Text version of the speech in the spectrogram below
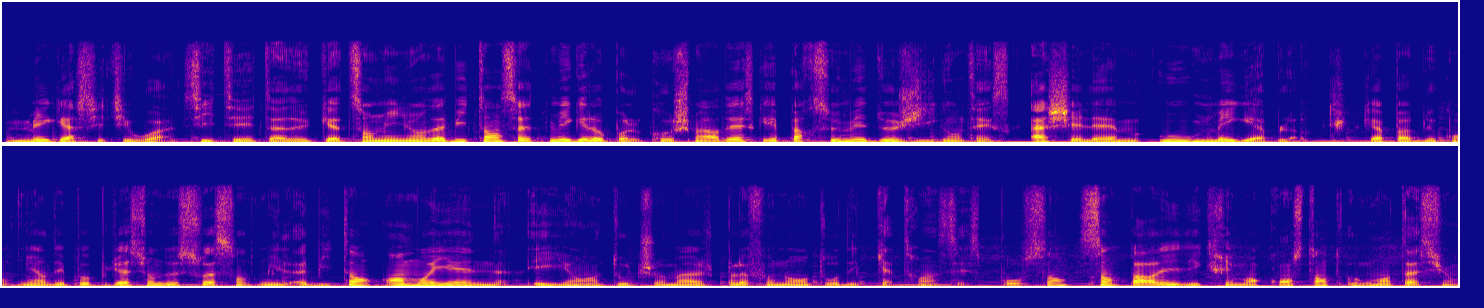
Mega City One. Cité-état de 400 millions d'habitants, cette mégalopole cauchemardesque est parsemée de gigantesques HLM ou mégablocs, capables de contenir des populations de 60 000 habitants en moyenne, ayant un taux de chômage plafonnant autour des 96%, sans parler des crimes en constante augmentation.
